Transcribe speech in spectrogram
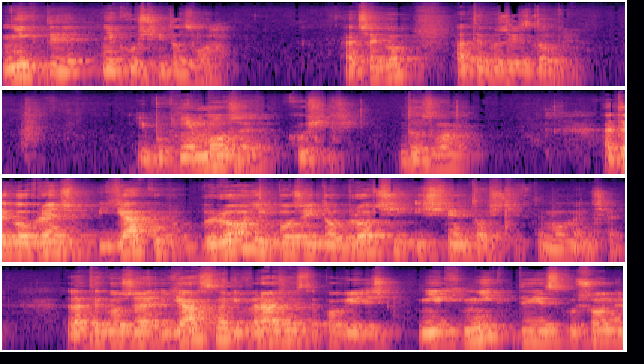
Nigdy nie kusi do zła. Dlaczego? Dlatego, że jest dobry. I Bóg nie może kusić do zła. Dlatego wręcz Jakub broni Bożej dobroci i świętości w tym momencie. Dlatego, że jasno i wyraźnie chce powiedzieć, niech nikt, gdy jest kuszony,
